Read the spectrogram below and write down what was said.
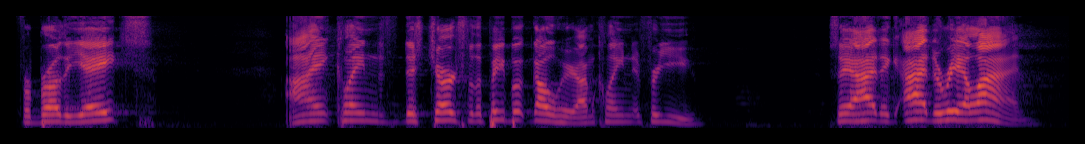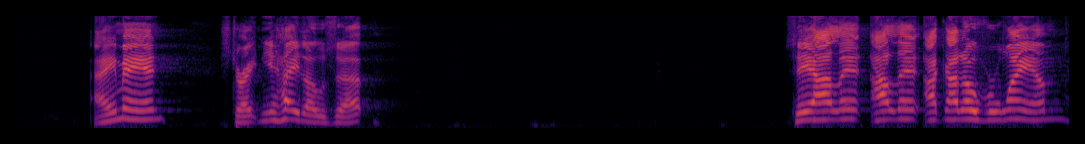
for Brother Yates. I ain't cleaning this church for the people that go here. I'm cleaning it for you. See, I had to, I had to realign. Amen. Straighten your halos up. See, I let I let I got overwhelmed.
